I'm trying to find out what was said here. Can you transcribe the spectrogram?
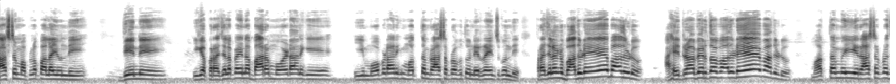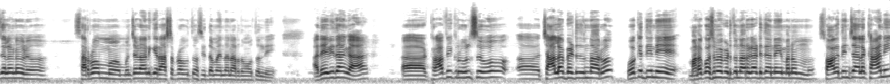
రాష్ట్రం అప్లపాలై ఉంది. దీన్ని ఇక ప్రజలపైన భారం మోయడానికి ఈ మోపడానికి మొత్తం రాష్ట్ర ప్రభుత్వం నిర్ణయించుకుంది. ప్రజలను బాధుడే బాధుడు. హైదరాబాద్తో బాధుడే బాధుడు. మొత్తం ఈ రాష్ట్ర ప్రజలను సర్వం ముంచడానికి రాష్ట్ర ప్రభుత్వం సిద్ధమైందని అర్థమవుతుంది. అదేవిధంగా ట్రాఫిక్ రూల్స్ చాలా పెడుతున్నారు. ఓకే దీన్ని మన కోసమే పెడుతున్నారు కాబట్టి దాన్ని మనం స్వాగతించాలి. కానీ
